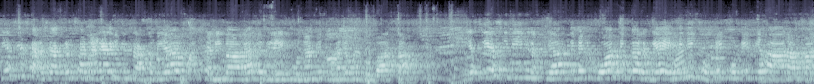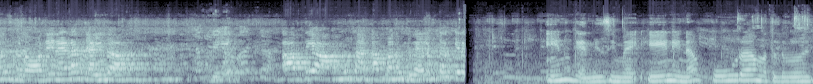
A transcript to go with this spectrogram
ਕਿ ਅਸੀਂ ਸੈਟਰਡੇ ਸੈਟਰਡੇ ਵਾਲੇ ਦਿਨ ਰੱਖ ਲਿਆ। ਸ਼ਨੀਵਾਰ ਆ ਫਿਰ ਲੇਟ ਹੋ ਜਾਵਾਂਗੇ ਥੋੜਾ ਜਿਹਾ ਉਸ ਤੋਂ ਬਾਅਦ ਤਾਂ। ਇਸ ਲਈ ਅਸੀਂ ਨਹੀਂ ਰੱਖਿਆ ਤੇ ਮੈਨੂੰ ਬਹੁਤ ਚੰਗਾ ਲੱਗਿਆ। ਇਹ ਜਿਹੇ ਛੋਟੇ ਛੋਟੇ ਤਿਉਹਾਰ ਆਪਾਂ ਨੂੰ ਮਨਾਉਂਦੇ ਰਹਿਣਾ ਚਾਹੀਦਾ। ਤੇ ਆਪਦੇ ਆਪ ਨੂੰ ਸਾਨੂੰ- ਆਪਾਂ ਨੂੰ ਡਿਵੈਲਪ ਕਰਕੇ ਇਹਨੂੰ ਕਹਿੰਦੀ ਸੀ ਮੈਂ ਇਹ ਨਹੀਂ ਨਾ ਪੂਰਾ ਮਤਲਬ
